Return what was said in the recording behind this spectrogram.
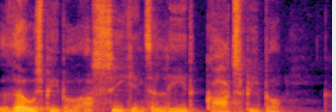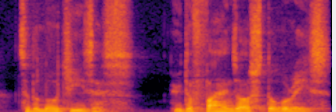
those people are seeking to lead God's people to the Lord Jesus, who defines our stories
